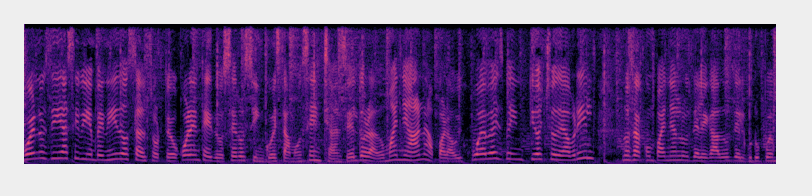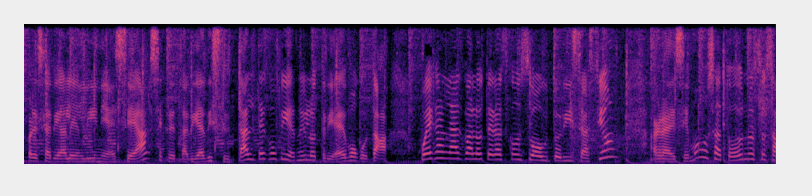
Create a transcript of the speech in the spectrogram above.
Buenos días y bienvenidos al sorteo 4205. Estamos en Chance del Dorado mañana. Para hoy jueves 28 de abril nos acompañan los delegados del Grupo Empresarial en Línea SA, Secretaría Distrital de Gobierno y Lotería de Bogotá. Juegan las baloteras con su autorización. Agradecemos a todos nuestros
